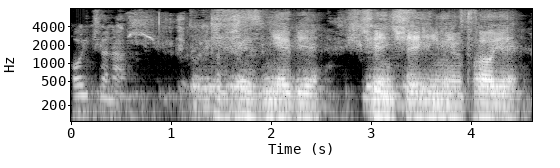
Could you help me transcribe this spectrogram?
Ojcze nasz, któryś jest w niebie, święć się imię Twoje,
